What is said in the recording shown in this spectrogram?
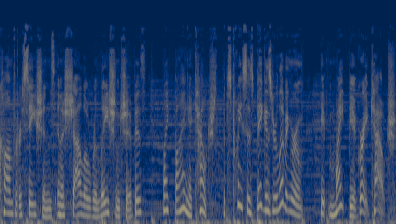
conversations in a shallow relationship is like buying a couch that's twice as big as your living room. It might be a great couch,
